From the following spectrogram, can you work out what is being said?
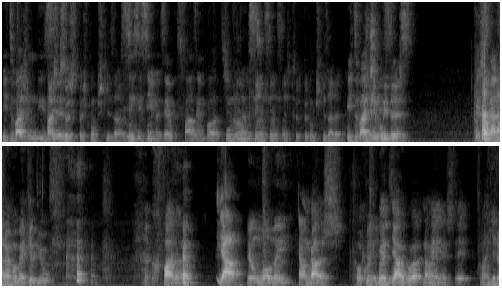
E tu vais-me dizer. Para as pessoas que depois que vão pesquisar o, Sim, sim, sim, mas é o que se faz em pods. o nome. Sim, sim, sim. As pessoas depois vão pesquisar a... E tu vais-me Gym dizer Leaders. que este gajo não é uma beca de Ulf. Repara. Ya. É um homem. É um gajo. Ele Ok. curte bem de água. Não é este. É. Pronto. Ai, era,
